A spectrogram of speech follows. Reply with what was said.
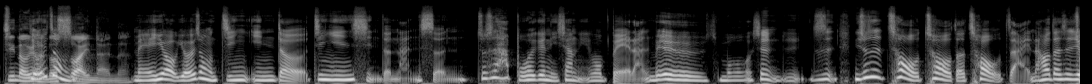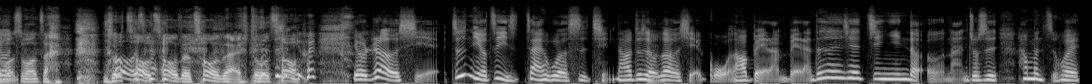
金融有一种帅男呢？没有，有一种精英的精英型的男生，就是他不会跟你像你那么北蓝，没有什么像你就是你就是臭臭的臭仔，然后但是又什么仔？你说臭臭的臭仔多臭？你会有热血，就是你有自己在乎的事情，然后就是有热血过，然后北蓝北蓝。但是那些精英的耳男，就是他们只会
